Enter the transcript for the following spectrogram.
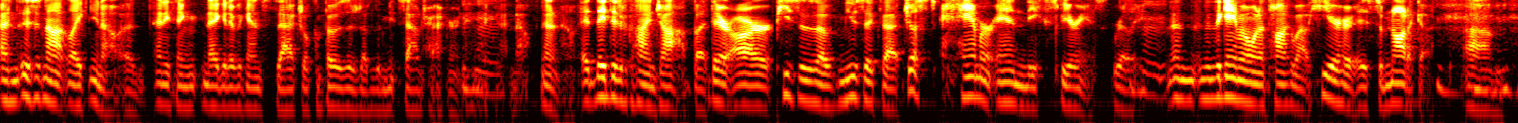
and this is not like you know uh, anything negative against the actual composers of the soundtrack or anything like that. No, no, no, no. It, they did a fine job, but there are pieces of music that just hammer in the experience really. And the game I want to talk about here is Subnautica. Um,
